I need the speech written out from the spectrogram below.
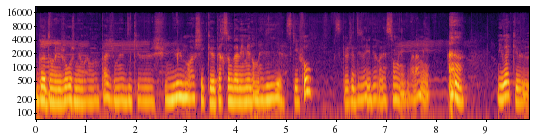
Bah, dans les jours où je m'aime vraiment pas, je me dis que je suis nulle, moche, et que personne va m'aimer dans ma vie, ce qui est faux. Parce que j'ai déjà eu des relations, et voilà, mais. mais ouais, que.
